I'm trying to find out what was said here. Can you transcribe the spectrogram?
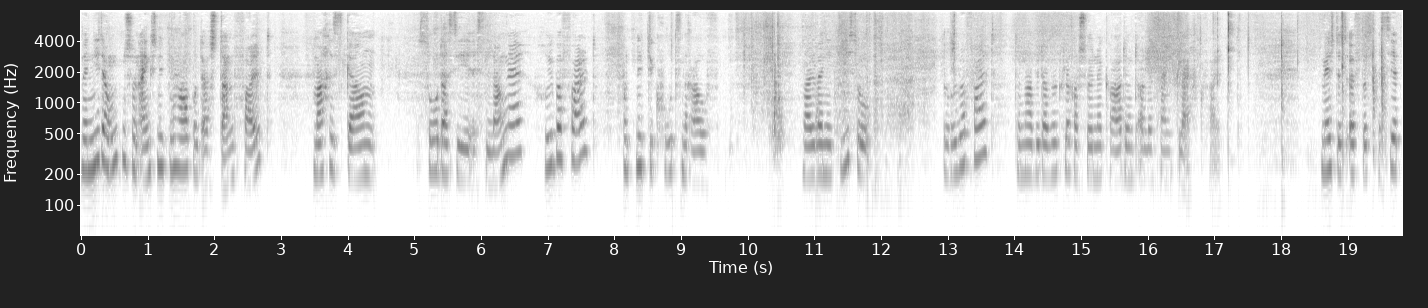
wenn ich da unten schon eingeschnitten habe und erst dann falt, mache ich es gern so, dass ich es lange rüberfalt und nicht die kurzen rauf. Weil wenn ich die so rüberfalt, dann habe ich da wirklich eine schöne Gerade und alles sind gleich gefaltet. Mir ist das öfters passiert,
